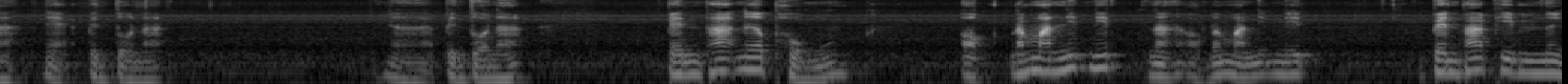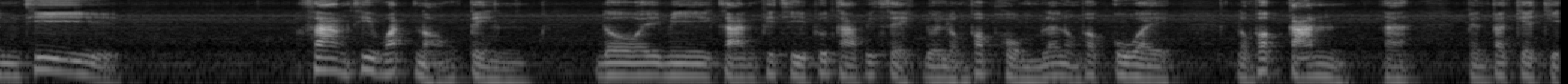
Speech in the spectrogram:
นะเนี่ยเป็นตัวนะอ่าเป็นตัวนะ เป็นพระเนื้อผงออกน้ำมันนิดๆนะออกน้ำมันนิดๆ เป็นพระพิมพ์หนึ่งที่สร้างที่วัดหนองปิงโดยมีการพิธีพุทธาพิเศษโดยหลวงพ่อพรมและหลวงพ่อกลวย หลวงพ่อกันนะเป็นพระเกจิ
